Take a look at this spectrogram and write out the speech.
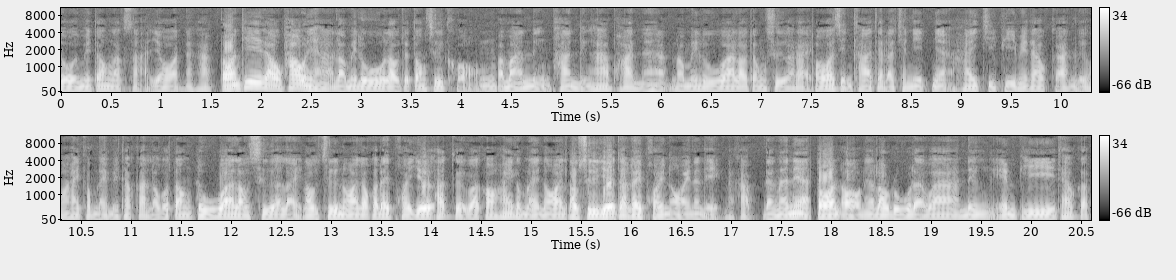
โดยไม่ต้องรักษายอดนะครับตอนที่เราเข้าเนี่ยฮะเราไม่รู้เราจะต้องซื้อของประมาณ 1,000ถึง5,000นะครับเราไม่รู้ว่าเราต้องซื้ออะไร เพราะว่าสินค้าแต่ละชนิดเนี่ยให้ GP ไม่เท่ากัน หรือว่าให้กำไรไม่เท่ากันเราก็ต้องดูว่าเราซื้ออะไร เราซื้อน้อยเราก็ได้พอยเยอะ ถ้าเกิดว่าเขาให้กำไรน้อย เราซื้อเยอะแต่ได้พอยน้อยนั่นเองนะครับดังนั้นเนี่ยตอนออกเนี่ยเรารู้แล้วว่า 1 MP เท่ากับ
